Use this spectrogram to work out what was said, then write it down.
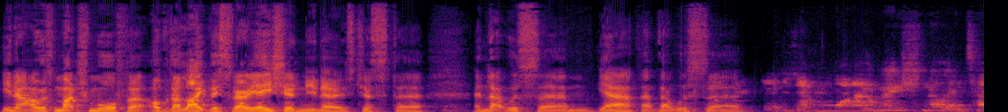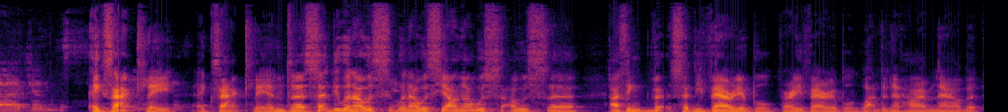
you know I was much more for of the like this variation. You know, it's just uh, and that was um, yeah that that was. Uh, 37 one out. Emotional intelligence. Exactly, exactly, and uh, certainly when I was when I was young, I was I was uh, I think certainly variable, very variable. Well, I don't know how I am now, but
